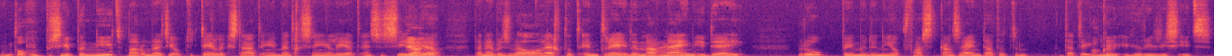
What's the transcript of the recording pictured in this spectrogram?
In, Toch? in principe niet, maar omdat je op de telex staat en je bent gesignaleerd en ze zien Ja, je, ja. dan hebben ze wel recht tot intreden, naar mijn idee. Ik bedoel, pin me er niet op vast kan zijn dat, het een, dat ik nu juridisch iets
